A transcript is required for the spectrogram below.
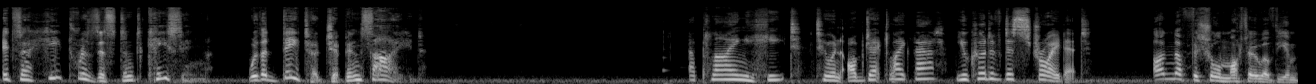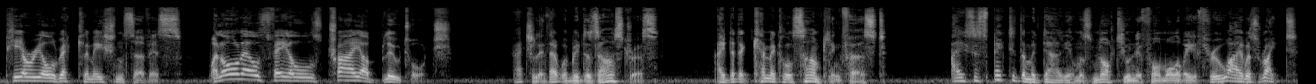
It's a heat-resistant casing, with a data chip inside. Applying heat to an object like that? You could have destroyed it. Unofficial motto of the Imperial Reclamation Service. When all else fails, try a blowtorch. Actually, that would be disastrous. I did a chemical sampling first. I suspected the medallion was not uniform all the way through. I was right.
